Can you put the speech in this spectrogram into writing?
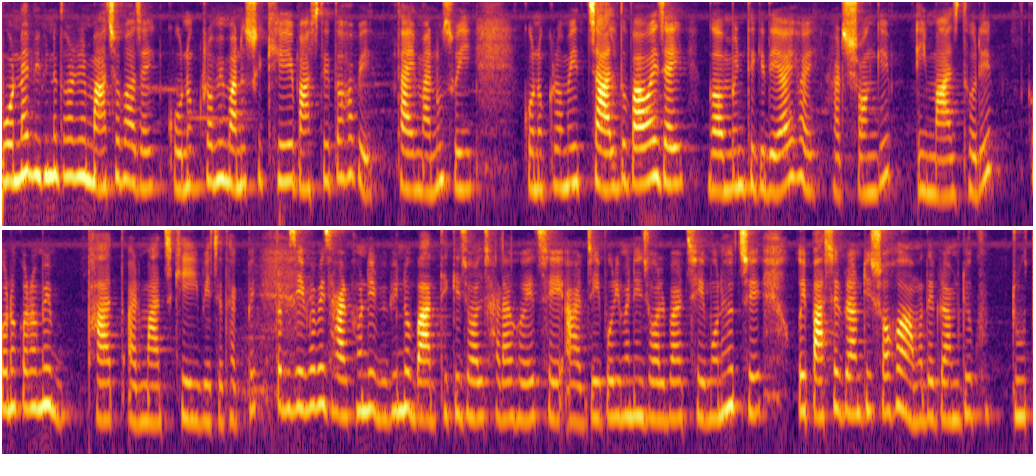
বন্যায় বিভিন্ন ধরনের মাছও পাওয়া যায়। কোনো ক্রমে মানুষকে খেয়ে বাঁচতে তো হবে। তাই মানুষ ওই কোনো ক্রমে চাল তো পাওয়াই যায়। গভর্নমেন্ট থেকে দেওয়াই হয়। আর সঙ্গে এই মাছ ধরে কোনো ক্রমে ভাত আর মাছ খেয়েই বেঁচে থাকবে। তবে যেভাবে ঝাড়খণ্ডের বিভিন্ন বাঁধ থেকে জল ছাড়া হয়েছে আর যেই পরিমাণে জল বাড়ছে, মনে হচ্ছে ওই পাশের গ্রামটি সহ আমাদের গ্রামটিও খুব দ্রুত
